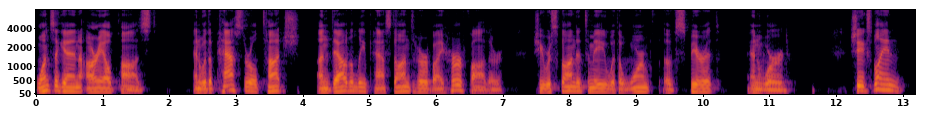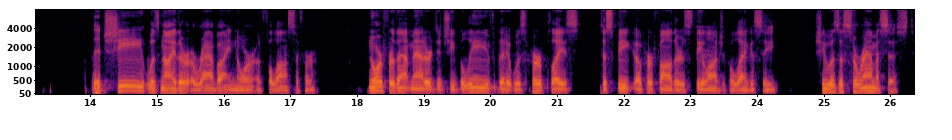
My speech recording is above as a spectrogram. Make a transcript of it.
Once again, Ariel paused, and with a pastoral touch, undoubtedly passed on to her by her father, she responded to me with a warmth of spirit and word. She explained that she was neither a rabbi nor a philosopher, nor for that matter did she believe that it was her place to speak of her father's theological legacy. She was a ceramicist,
